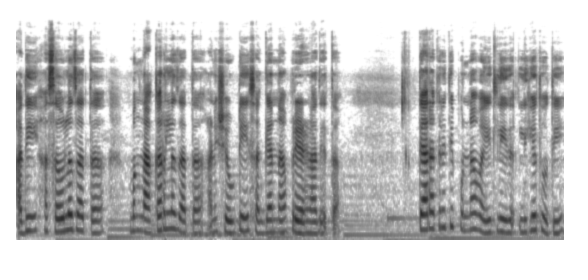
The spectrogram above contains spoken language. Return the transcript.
आधी हसवलं जातं मग नाकारलं जातं आणि शेवटी सगळ्यांना प्रेरणा देतं. त्या रात्री ती पुन्हा वहीत लिह लिहित होती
